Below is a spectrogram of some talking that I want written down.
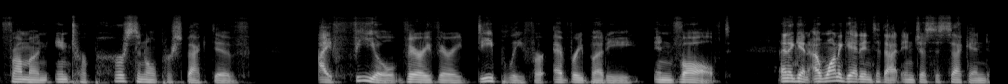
from an interpersonal perspective, I feel very, very deeply for everybody involved. And again, I want to get into that in just a second.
